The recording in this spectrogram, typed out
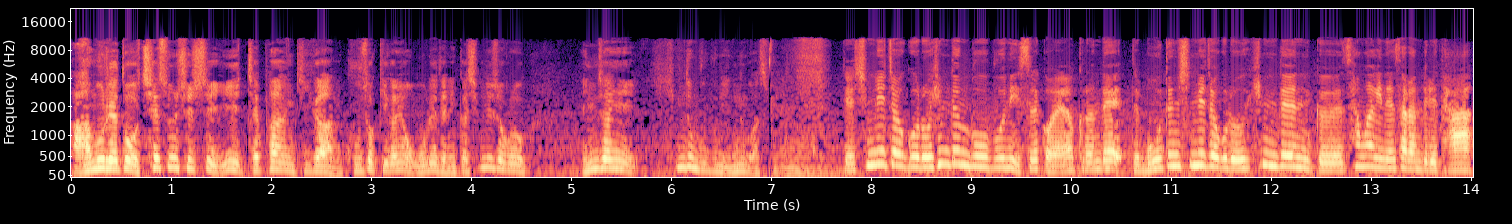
아무래도 최순실 씨 이 재판 기간, 구속 기간이 오래되니까 심리적으로 굉장히 힘든 부분이 있는 것 같습니다. 이제 심리적으로 힘든 부분이 있을 거예요. 그런데 모든 심리적으로 힘든 그 상황에 있는 사람들이 다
